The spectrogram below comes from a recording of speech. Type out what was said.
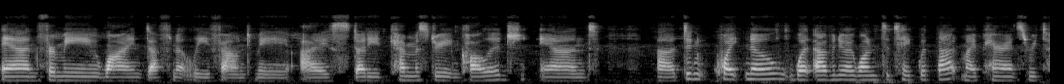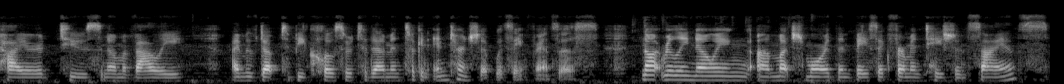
And for me, wine definitely found me. I studied chemistry in college and uh, didn't quite know what avenue I wanted to take with that. My parents retired to Sonoma Valley. I moved up to be closer to them and took an internship with St. Francis, not really knowing uh, much more than basic fermentation science,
